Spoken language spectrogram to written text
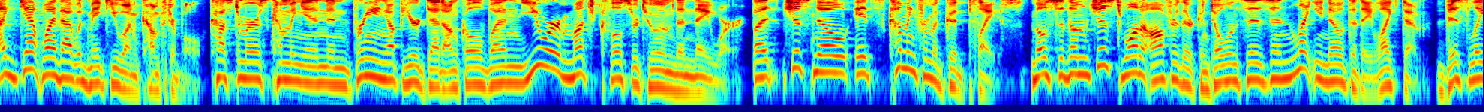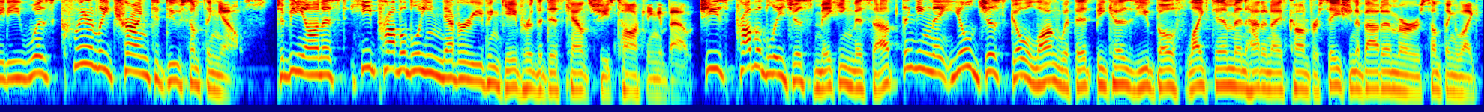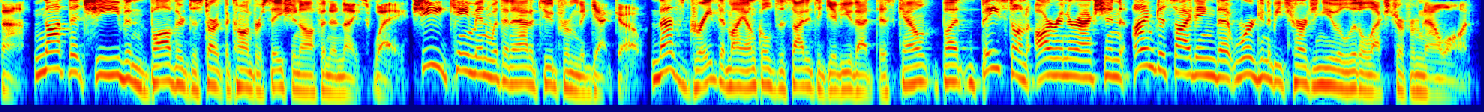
I get why that would make you uncomfortable. Customers coming in and bringing up your dead uncle when you were much closer to him than they were. But just know it's coming from a good place. Most of them just want to offer their condolences and let you know that they liked him. This lady was clearly trying to do something else. To be honest, he probably never even gave her the discounts she's talking about. She's probably just making this up, thinking that you'll just go along with it because you both liked him and had a nice conversation about him or something like that. Not that she even bothered to start the conversation off in a nice way. She came in with an attitude from the get go. That's great that my uncle decided to give you that discount, but based on our interaction, I'm deciding that we're going to be charging you a little extra from now on.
